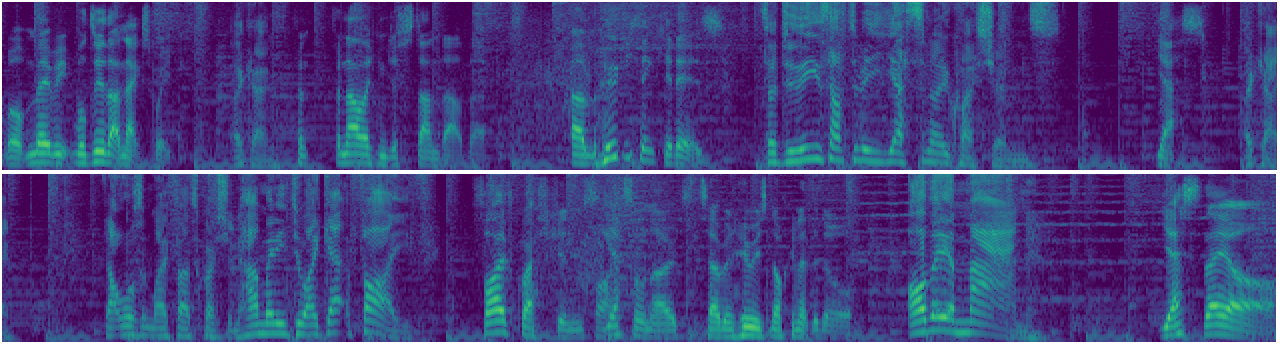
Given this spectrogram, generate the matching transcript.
well maybe we'll do that next week. Okay. For, for now, they can just stand out there. Um, who do you think it is? So do these have to be yes or no questions? Yes. Okay. That wasn't my first question. How many do I get? Five. Five questions, Five. yes or no, to determine who is knocking at the door. Are they a man? Yes, they are.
